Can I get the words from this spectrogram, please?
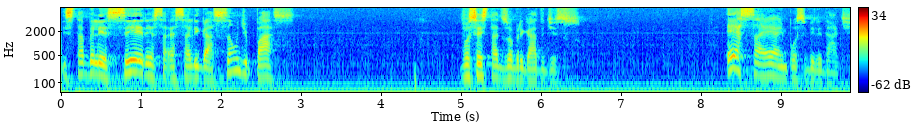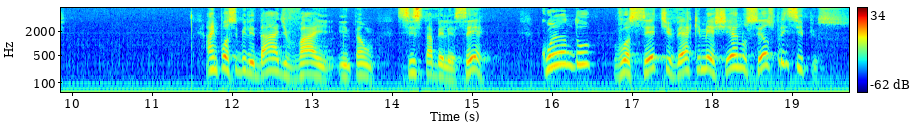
estabelecer essa, essa ligação de paz, você está desobrigado disso. Essa é a impossibilidade. A impossibilidade vai, então, se estabelecer quando você tiver que mexer nos seus princípios.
